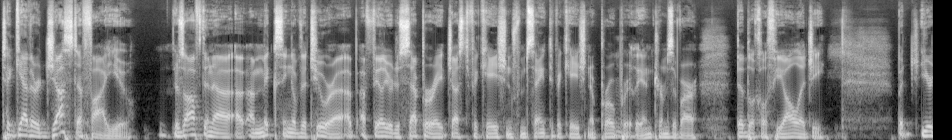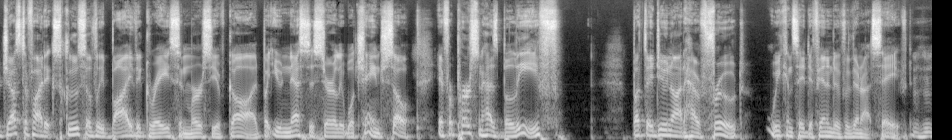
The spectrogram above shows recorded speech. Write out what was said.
together justify you. There's often a, a, mixing of the two or a, a, failure to separate justification from sanctification appropriately in terms of our biblical theology. But you're justified exclusively by the grace and mercy of God, but you necessarily will change. So if a person has belief, but they do not have fruit, we can say definitively they're not saved. Mm-hmm.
